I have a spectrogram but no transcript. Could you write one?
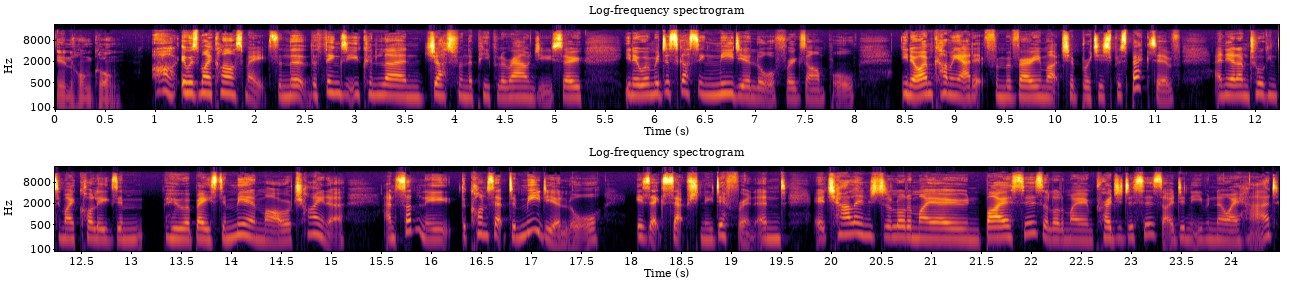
in Hong Kong? Oh, it was my classmates and the, the things that you can learn just from the people around you. So, you know, when we're discussing media law, for example, you know, I'm coming at it from a very much a British perspective. And yet I'm talking to my colleagues in, who are based in Myanmar or China. And suddenly the concept of media law is exceptionally different. And it challenged a lot of my own biases, a lot of my own prejudices that I didn't even know I had.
